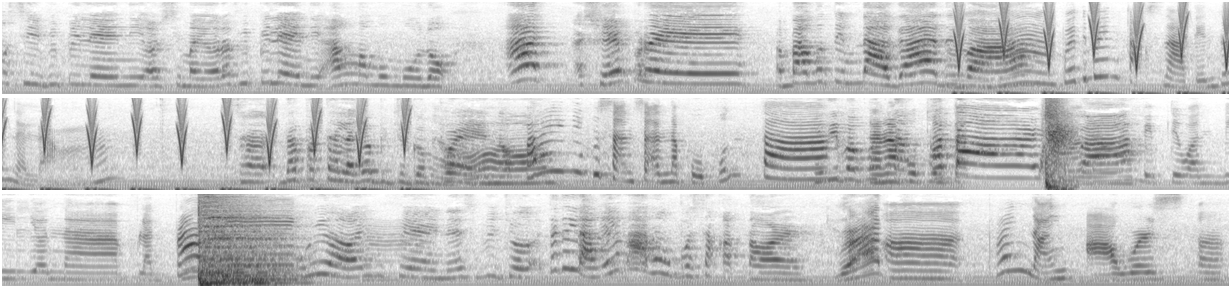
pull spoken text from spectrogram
kung si VP Lenny or si Mayora VP Lenny ang mamumuno. At, ah, syempre, ang bagong Team Naga, di ba? Hmm, pwede ba yung tax natin? Doon na lang. Sa, dapat talaga, par, eh, Oo, no? Para hindi ko saan saan napupunta. Hindi pa Na punta napupunta Qatar, di ba? ng 51 billion na flood project. Uy, ah, in fairness, Bisyo, teka lang, ilang araw ba sa Qatar? Ah, parang 9 hours ah,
